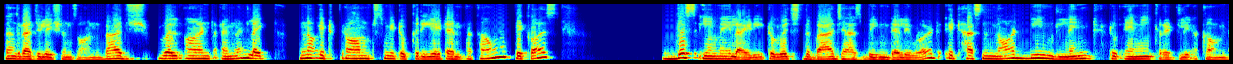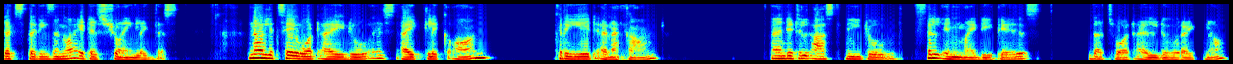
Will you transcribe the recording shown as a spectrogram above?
congratulations on badge well earned and then like now it prompts me to create an account because this email id to which the badge has been delivered it has not been linked to any credly account. That's the reason why it is showing like this. Now let's say what i do is i click on create an account and it will ask me to fill in my details. That's what i'll do right now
